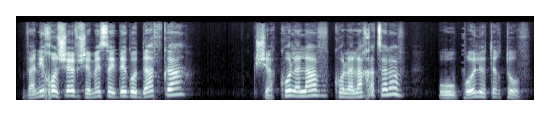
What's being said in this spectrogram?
ואני חושב שמסיידגו דווקא, כשהכל עליו, כל הלחץ עליו, הוא פועל יותר טוב.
